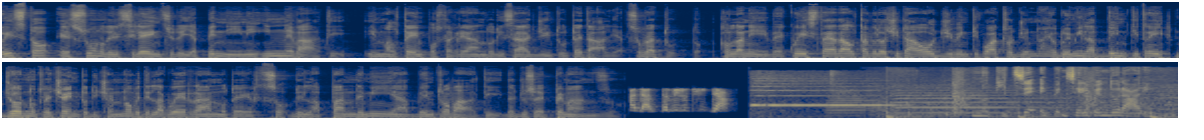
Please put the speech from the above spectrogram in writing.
Questo è il suono del silenzio degli Appennini innevati. Il maltempo sta creando disagi in tutta Italia, soprattutto con la neve. Questa è ad alta velocità oggi 24 gennaio 2023, giorno 319 della guerra, anno terzo della pandemia. Bentrovati da Giuseppe Manzo. Ad alta velocità. Notizie e pensieri pendolari.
